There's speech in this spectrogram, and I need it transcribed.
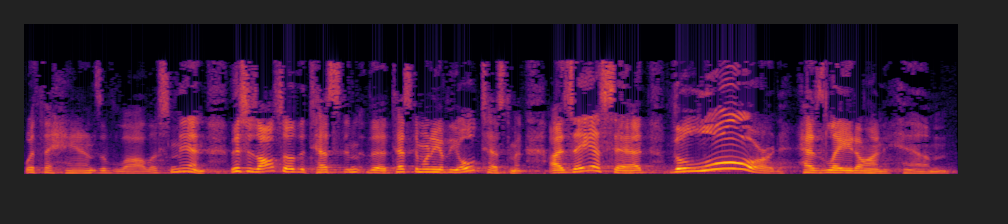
with the hands of lawless men. This is also the, testi- the testimony of the Old Testament. Isaiah said, the Lord has laid on him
